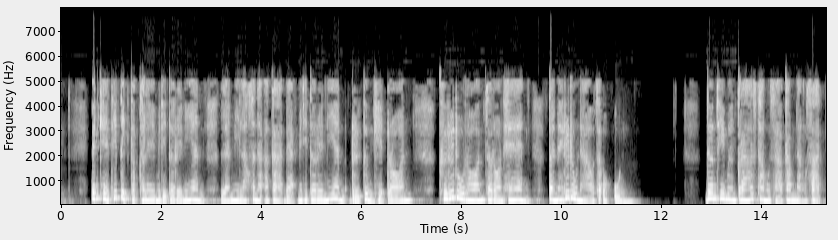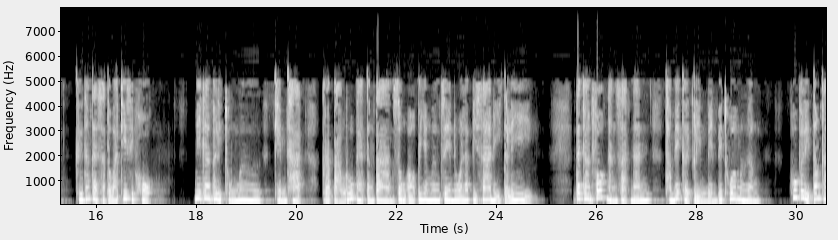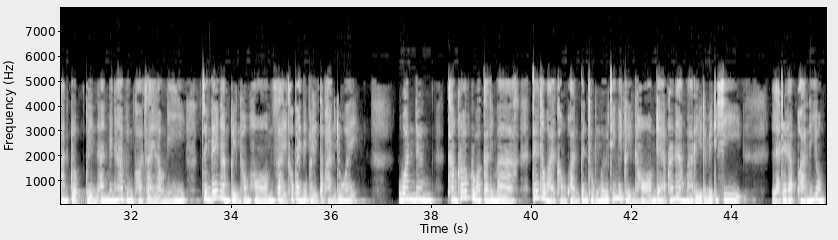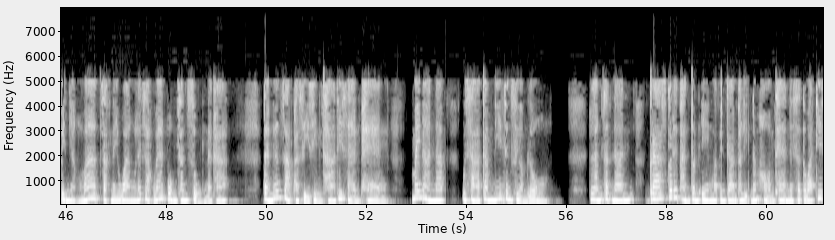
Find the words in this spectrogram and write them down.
เป็นเขตที่ติดกับทะเลเมดิเตอร์เรเนียน และมีลักษณะอากาศแบบเมดิเตอร์เรเนียน หรือกึ่งเขตร้อน คือฤดูร้อนจะร้อนแห้ง แต่ในฤดูหนาวจะอบอุ่น เดิมทีเมืองกราสทำอุตสาหกรรมหนังสัตว์ คือตั้งแต่ศตวรรษที่ 16 มีการผลิตถุงมือ เข็มขัด กระเป๋ารูปแบบต่างๆ ส่งออกไปยังเมืองเจนัวและปิซ่าในอิตาลี แต่การฟอกหนังสัตว์นั้นทำให้เกิดกลิ่นเหม็นไปทั่วเมือง ผู้ผลิตต้องการกลบกลิ่นอันไม่น่าพึงพอใจเหล่านี้ จึงได้นำกลิ่นหอมๆ ใส่เข้าไปในผลิตภัณฑ์ด้วยวันหนึ่งทางครอบครัวกาลิมาได้ถวายของขวัญเป็นถุงมือที่มีกลิ่นหอมแด่พระนางมารีเดเมดิชี และได้รับความนิยมเป็นอย่างมากจากในวังและจากแวดวงชั้นสูงนะคะ แต่เนื่องจากภาษีสินค้าที่แสนแพง ไม่นานนัก อุตสาหกรรมนี้จึงเสื่อมลง หลังจากนั้นกราสก็ได้ผันตนเองมาเป็นการผลิตน้ำหอมแทนในศตวรรษที่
